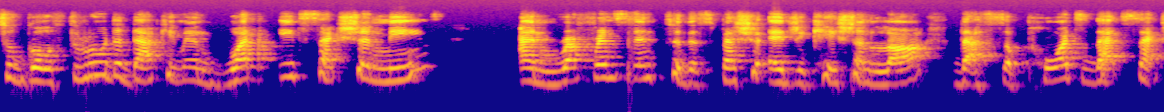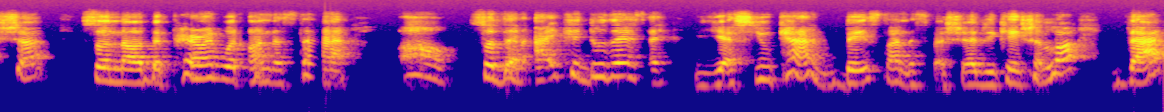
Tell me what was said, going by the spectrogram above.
to go through the document, what each section means, and referencing to the special education law that supports that section. So now the parent would understand, oh, so then I could do this. yes, you can, based on the special education law. That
